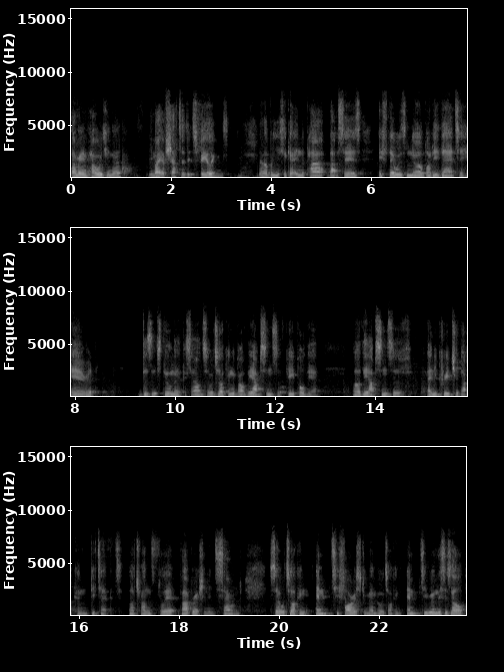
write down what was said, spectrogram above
I mean, how would you know? You might have shattered its feelings. No, but you're forgetting the part that says, if there was nobody there to hear it, does it still make a sound? So we're talking about the absence of people here, or the absence of any creature that can detect or translate vibration into sound. So we're talking empty forest, remember, we're talking empty room. This is all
